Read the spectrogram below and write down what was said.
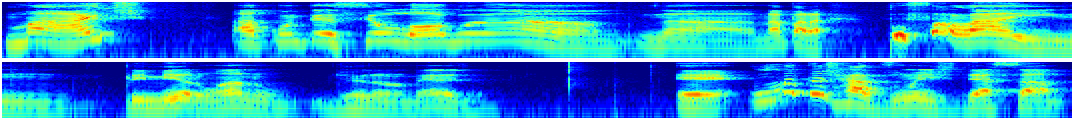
Mas aconteceu logo na, na, na parada. Por falar em primeiro ano de General Manager, é, uma das razões dessa,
